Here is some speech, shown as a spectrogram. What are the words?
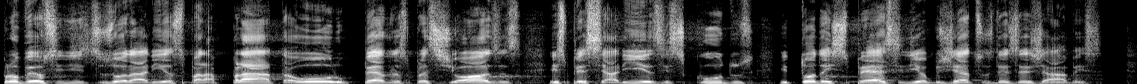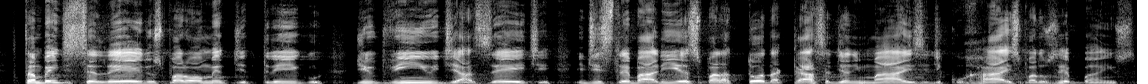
proveu-se de tesourarias para prata, ouro, pedras preciosas, especiarias, escudos e toda espécie de objetos desejáveis também de celeiros para o aumento de trigo, de vinho e de azeite, e de estrebarias para toda a caça de animais e de currais para os rebanhos.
